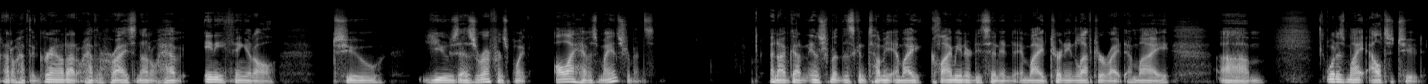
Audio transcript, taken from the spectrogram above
I don't have the ground. I don't have the horizon. I don't have anything at all to use as a reference point. All I have is my instruments. And I've got an instrument that's going to tell me, am I climbing or descending? Am I turning left or right? Am I, um, what is my altitude?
